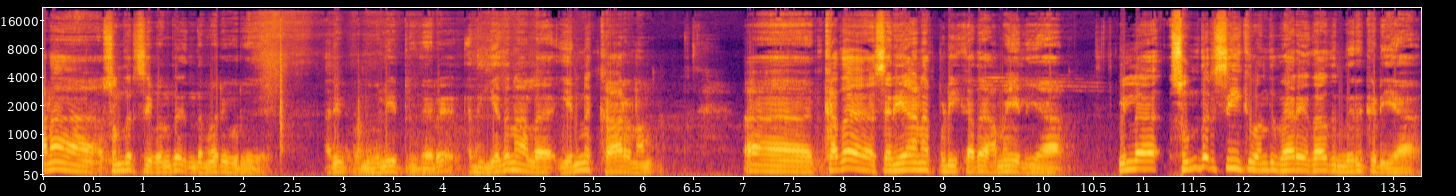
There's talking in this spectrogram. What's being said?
ஆனால் சுந்தர் சி வந்து இந்த மாதிரி ஒரு அறிவிப்பு வந்து வெளியிட்டிருக்காரு. அது எதனால் என்ன காரணம் கதை சரியானபடி கதை அமையலையா? இல்லை சுந்தர் சிக்கு வந்து வேறு ஏதாவது நெருக்கடியா?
